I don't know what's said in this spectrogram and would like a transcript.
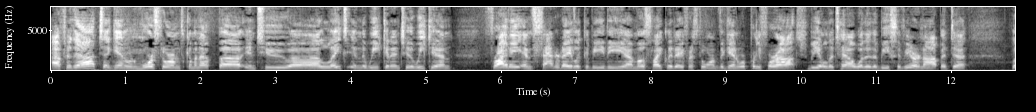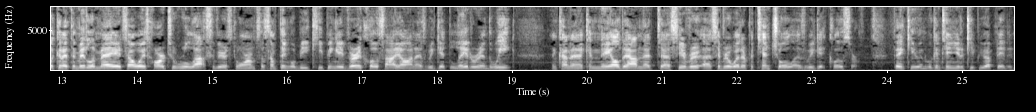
After that, again, when more storms coming up uh, into uh, late in the week and into the weekend, Friday and Saturday look to be the uh, most likely day for storms. Again, we're pretty far out to be able to tell whether they'll be severe or not, but uh, looking at the middle of May, it's always hard to rule out severe storms. So something we'll be keeping a very close eye on as we get later in the week and kind of can nail down that uh, severe, uh, severe weather potential as we get closer. Thank you, and we'll continue to keep you updated.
